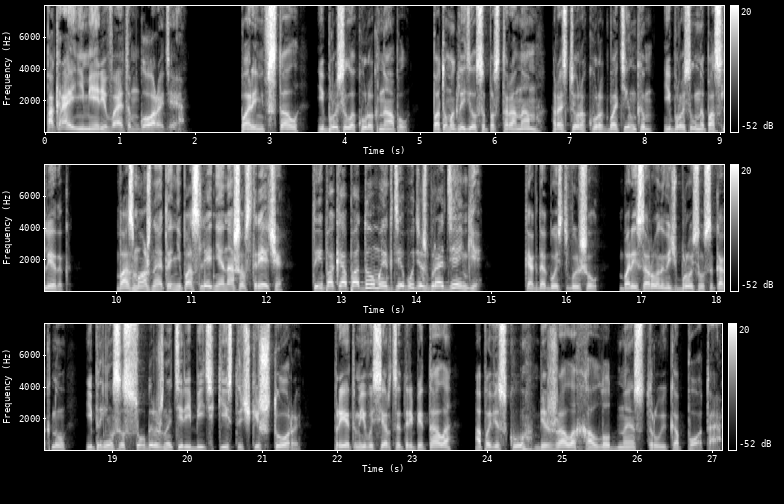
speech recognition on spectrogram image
По крайней мере, в этом городе». Парень встал и бросил окурок на пол. Потом огляделся по сторонам, растер окурок ботинком и бросил напоследок. «Возможно, это не последняя наша встреча. Ты пока подумай, где будешь брать деньги». Когда гость вышел, Борис Аронович бросился к окну и принялся судорожно теребить кисточки шторы. При этом его сердце трепетало, а по виску бежала холодная струйка пота.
